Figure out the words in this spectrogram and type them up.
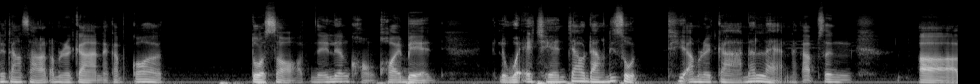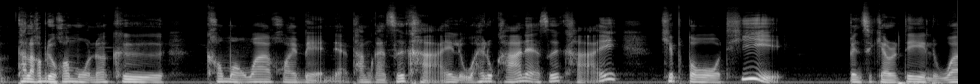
ที่ทางสหรัฐอเมริกานะครับ ก็ตรวจสอบในเรื่องของ Coinbase หรือว่า Exchange เจ้าดังที่สุดที่อเมริกานั่นแหละนะครับ ซึ่งถ้าเราเข้าไปดูข้อมูลเนะคือเขามองว่า Coinbase เนี่ยทำการซื้อขายหรือว่าให้ลูกค้าเนี่ยซื้อขายคริปโตที่เป็น security หรือว่า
